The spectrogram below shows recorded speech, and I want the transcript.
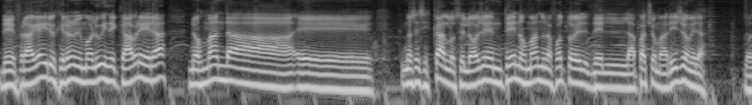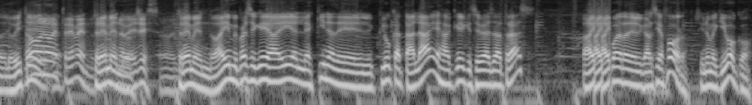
de Fragueiro y Jerónimo Luis de Cabrera. Nos manda, eh, no sé si es Carlos el oyente, nos manda una foto del, del apacho amarillo, mira. ¿Lo, lo viste? No, no, es tremendo, Tremendo. una belleza, una belleza. Tremendo. Ahí me parece que es ahí en la esquina del Club Catalá, es aquel que se ve allá atrás. Ahí, ahí cuadra del García Ford, si no me equivoco.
